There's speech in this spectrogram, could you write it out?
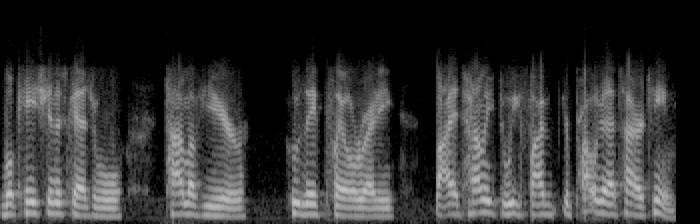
location of schedule, time of year, who they play already. By the time we get to week five, you're probably going to have a tired team.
